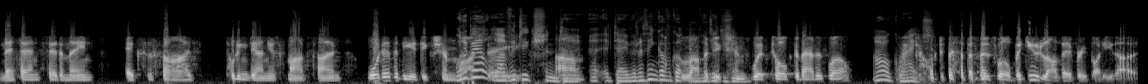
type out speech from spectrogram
methamphetamine, exercise, putting down your smartphone, whatever the addiction What might about be. love addiction, um, uh, David? I think I've got love love, addiction. addictions we've talked about as well. Oh, great. Talked about them as well. But you love everybody though.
